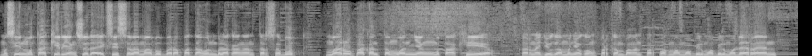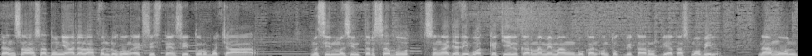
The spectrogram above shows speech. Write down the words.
Mesin mutakhir yang sudah eksis selama beberapa tahun belakangan tersebut merupakan temuan yang mutakhir karena juga menyokong perkembangan performa mobil-mobil modern dan salah satunya adalah pendukung eksistensi turbocharged. Mesin-mesin tersebut sengaja dibuat kecil karena memang bukan untuk ditaruh di atas mobil. Namun,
